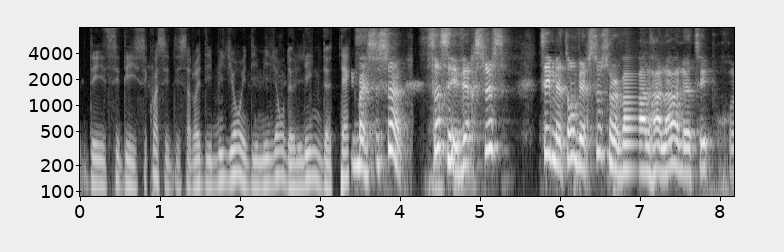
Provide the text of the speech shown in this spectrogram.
des, c'est quoi c'est ça doit être des millions et des millions de lignes de texte. Ben c'est ça. Ça c'est versus sais, mettons, versus un Valhalla, là, tu sais, pour,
